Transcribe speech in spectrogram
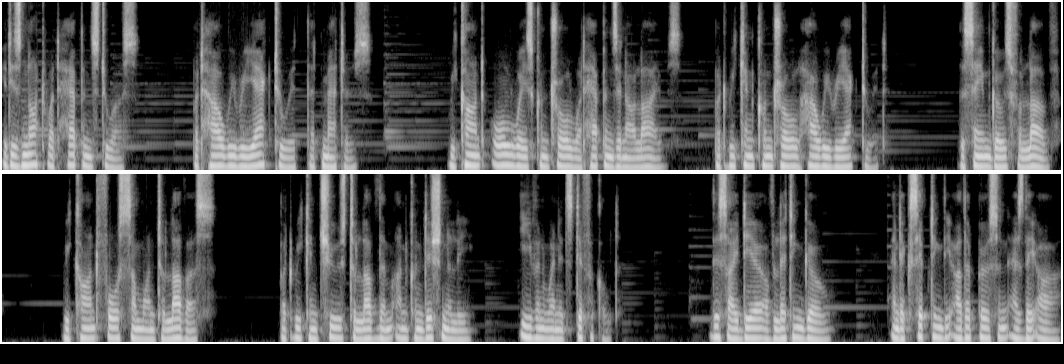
it is not what happens to us, but how we react to it that matters. We can't always control what happens in our lives, but we can control how we react to it. The same goes for love. We can't force someone to love us, but we can choose to love them unconditionally, even when it's difficult. This idea of letting go and accepting the other person as they are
